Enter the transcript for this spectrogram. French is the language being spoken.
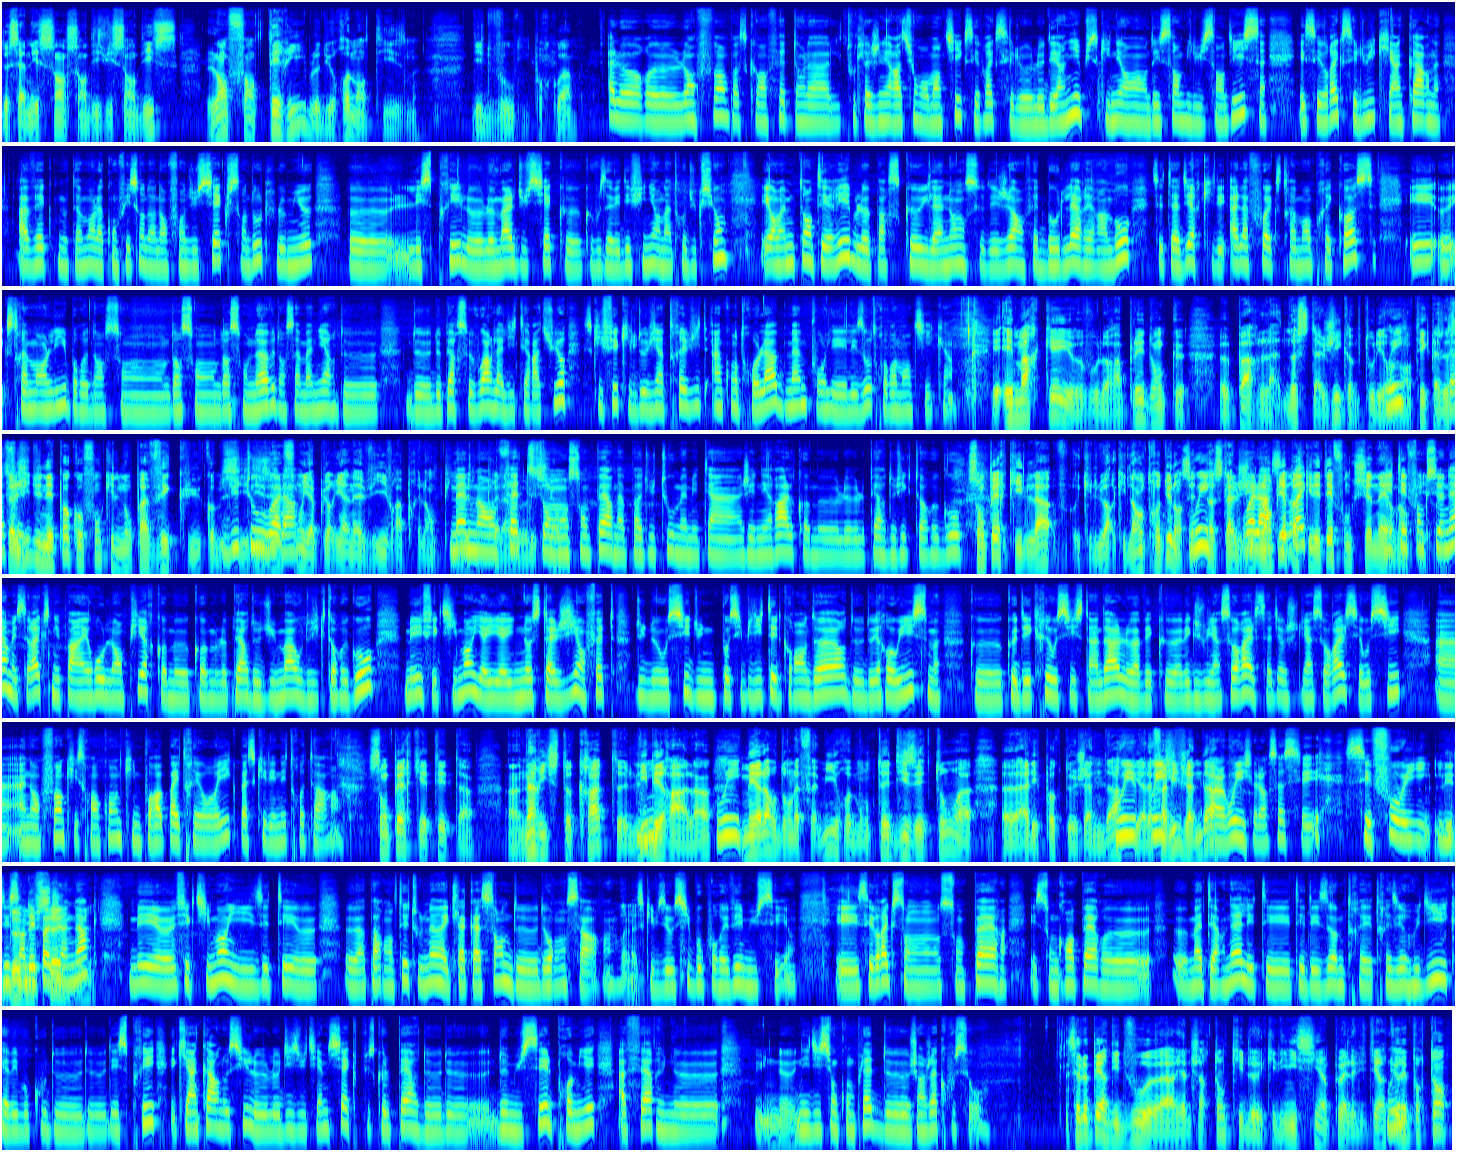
de sa naissance en 1810, l'enfant terrible du romantisme. Dites-vous, pourquoi? Alors, euh, l'enfant, parce qu'en fait, dans toute la génération romantique, c'est vrai que c'est le, dernier, puisqu'il naît en décembre 1810. Et c'est vrai que c'est lui qui incarne, avec notamment la confession d'un enfant du siècle, sans doute le mieux euh, l'esprit, le, mal du siècle que, vous avez défini en introduction. Et en même temps terrible, parce qu'il annonce déjà, en fait, Baudelaire et Rimbaud, c'est-à-dire qu'il est à la fois extrêmement précoce et euh, extrêmement libre dans son, dans, son, dans son œuvre, dans sa manière de, de, de percevoir la littérature, ce qui fait qu'il devient très vite incontrôlable, même pour les, autres romantiques. Et, marqué, euh, vous le rappelez, donc euh, par la nostalgie, comme tous les romantiques, la nostalgie d'une époque au fond qu'ils n'ont pas vécue, comme s'ils disaient au fond il n'y a plus rien à vivre après l'Empire. Même en fait, son, père n'a pas du tout même été un général comme euh, le, père de Victor Hugo. Son père qui l'a qui introduit dans cette nostalgie de l'Empire parce qu'il était fonctionnaire. Il était fonctionnaire, mais c'est vrai que ce n'est pas un héros de l'Empire comme, comme le père de Dumas ou de Victor Hugo, mais effectivement, il y a, il y a une nostalgie en fait aussi d'une possibilité de grandeur, de, héroïsme que, que, décrit aussi Stendhal avec, euh, avec Julien Sorel. C'est-à-dire que Julien Sorel, c'est aussi un, enfant qui se rend compte qu'il ne pourra pas être héroïque parce qu'il est né trop tard. Son père qui était un, aristocrate libéral, hein, oui. mais alors dont la famille remontait, disait-on, à, euh, l'époque de Jeanne d'Arc oui, à la famille de Jeanne d'Arc. oui, alors ça c'est faux. Ils ne descendaient pas de Jeanne d'Arc, mais euh, effectivement ils étaient apparentés tout de même avec la Cassandre de, de Ronsard. Hein, voilà, ce qui faisait aussi beaucoup rêver Musset. Hein. Et et c'est vrai que son, son, père et son grand-père euh, euh, maternel étaient, étaient, des hommes très, très érudits, qui avaient beaucoup d'esprit de, et qui incarnent aussi le, XVIIIe siècle, puisque le père de, de, Musset, le premier à faire une, une, édition complète de Jean-Jacques Rousseau. C'est le père, dites-vous, euh, Ariane Charton, qui l'initie un peu à la littérature, et pourtant,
